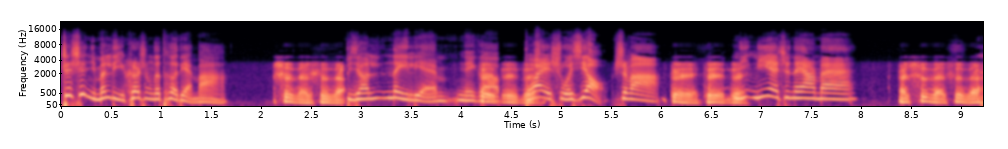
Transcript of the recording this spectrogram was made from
这是你们理科生的特点吧？是的，是的，比较内敛，那个不爱说笑，是吧？对对对，你你也是那样呗？啊，是的，是的。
